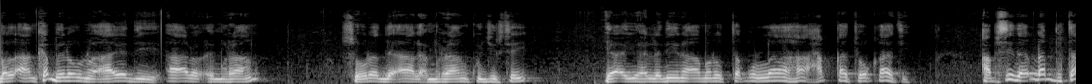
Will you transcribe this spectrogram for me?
bal aan ka bilowno aayaddii aalo cimraan suuradda aal cimraan ku jirtay yaa ayuha aladiina aamanuu itaquu llaha xaqa tuqaati cabsida dhabta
